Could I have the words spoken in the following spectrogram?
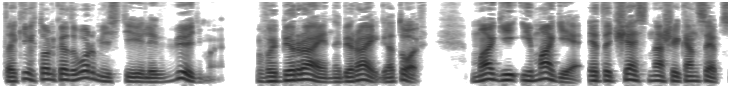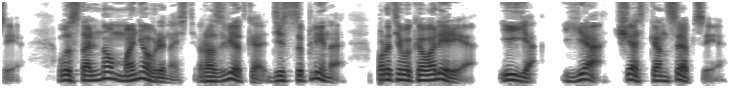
Таких только двор или ведьмы. Выбирай, набирай, готовь. Маги и магия – это часть нашей концепции. В остальном маневренность, разведка, дисциплина, противокавалерия. И я. Я – часть концепции.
